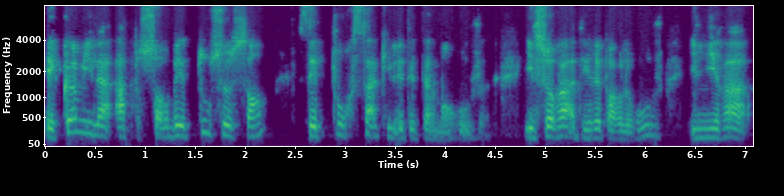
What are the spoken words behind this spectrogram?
Et comme il a absorbé tout ce sang, c'est pour ça qu'il était tellement rouge. Il sera attiré par le rouge, il n'ira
